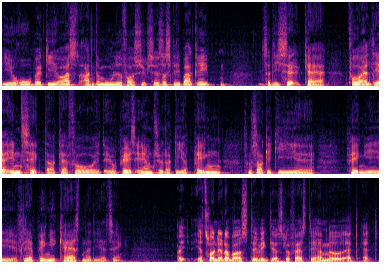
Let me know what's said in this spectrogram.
i Europa giver også andre muligheder for succes, så skal de bare gribe den, så de selv kan få alle de her indtægter, kan få et europæisk eventyr, der giver penge, som så kan give øh, penge i, flere penge i kassen og de her ting. Og jeg tror netop også, det er vigtigt at slå fast det her med, at, at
